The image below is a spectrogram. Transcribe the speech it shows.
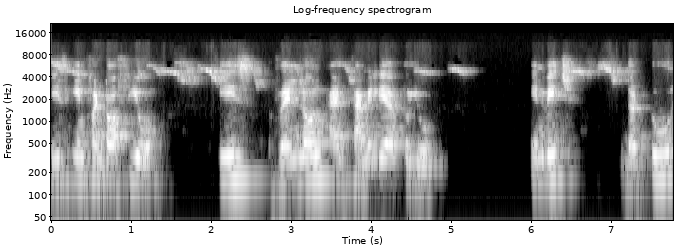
is in front of you is well known and familiar to you in which the tool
